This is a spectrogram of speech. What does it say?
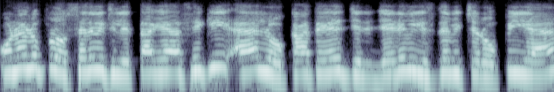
ਉਹਨਾਂ ਨੂੰ ਭਰੋਸੇ ਦੇ ਵਿੱਚ ਲਿੱਤਾ ਗਿਆ ਸੀ ਕਿ ਇਹ ਲੋਕਾਂ ਤੇ ਜਿਹੜੇ ਵੀ ਇਸ ਦੇ ਵਿੱਚ ਆਰੋਪੀ ਹੈ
